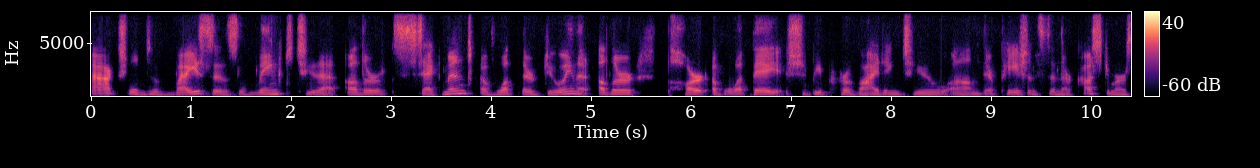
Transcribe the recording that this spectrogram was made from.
actual devices linked to that other segment of what they're doing, that other part of what they should be providing to um, their patients and their customers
